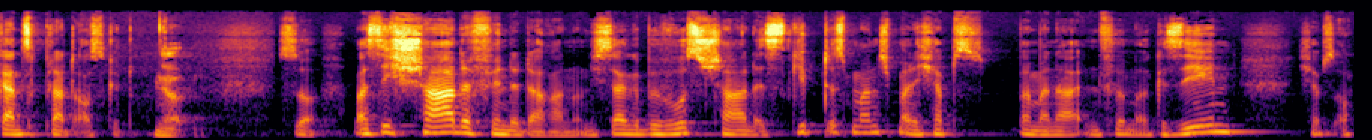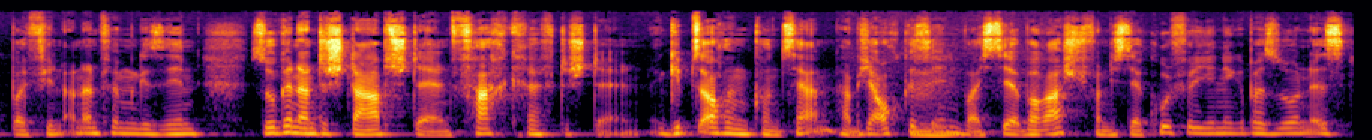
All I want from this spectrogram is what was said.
Ganz platt ausgedrückt. Ja. So, was ich schade finde daran, und ich sage bewusst schade, es gibt es manchmal, ich habe es bei meiner alten Firma gesehen, ich habe es auch bei vielen anderen Firmen gesehen, sogenannte Stabsstellen, Fachkräftestellen. Gibt es auch in Konzernen, habe ich auch gesehen, mhm. war ich sehr überrascht, fand ich sehr cool für diejenige Person ist.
